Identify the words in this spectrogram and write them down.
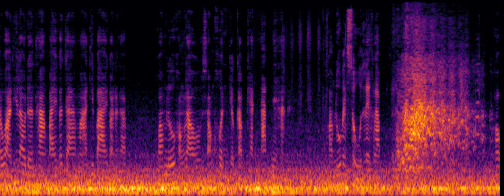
ระหว่างที่เราเดินทางไปก็จะมาอธิบายก่อนนะครับ ความรู้ของเราสองคนเกี่ยวกับแคคตัสเนี่ยฮะความรู้เป็นศูนย์เลยครับ เพราะ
